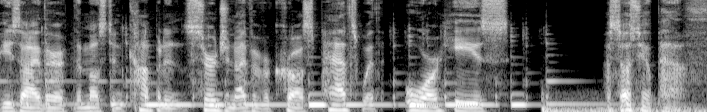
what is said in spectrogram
He's either the most incompetent surgeon I've ever crossed paths with, or he's a sociopath.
